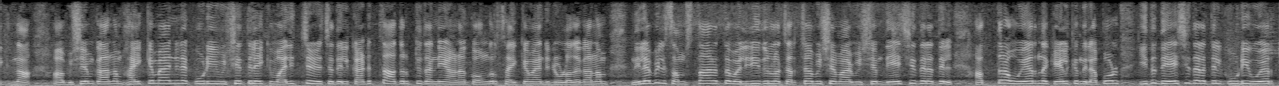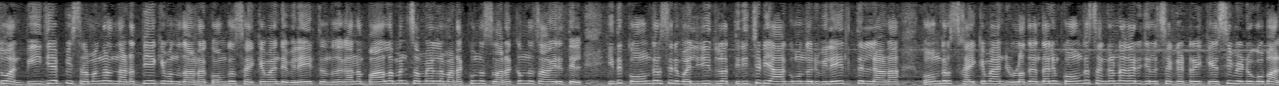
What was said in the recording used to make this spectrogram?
നൽകിയിരിക്കുന്ന വിഷയം. കാരണം ഹൈക്കമാൻഡിനെ കൂടി ഈ വിഷയത്തിലേക്ക് വലിച്ചിഴച്ചതിൽ കടുത്ത അതൃപ്തി തന്നെയാണ് കോൺഗ്രസ് ഹൈക്കമാൻഡിനുള്ളത്. കാരണം നിലവിൽ സംസ്ഥാനത്ത് വലിയ രീതിയിലുള്ള ചർച്ചാ വിഷയമായ വിഷയം ദേശീയ തലത്തിൽ അത്ര ഉയർന്ന് കേൾക്കുന്നില്ല. അപ്പോൾ ഇത് ദേശീയ തലത്തിൽ കൂടി ഉയർത്തുവാൻ ബി ജെ പി ശ്രമങ്ങൾ നടത്തിയേക്കുമെന്നതാണ് കോൺഗ്രസ് ഹൈക്കമാൻഡ് വിലയിരുത്തുന്നത്. കാരണം പാർലമെന്റ് സമ്മേളനം അടക്കുന്ന നടക്കുന്ന സാഹചര്യത്തിൽ ഇത് കോൺഗ്രസിന് വലിയ രീതിയിലുള്ള തിരിച്ചടിയാകുമെന്നൊരു വിലയിരുത്തലിലാണ് കോൺഗ്രസ് ഹൈക്കമാൻഡ് ഉള്ളത് എന്തായാലും കോൺഗ്രസ് സംഘടനാകാര്യ general secretary K C Venugopal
